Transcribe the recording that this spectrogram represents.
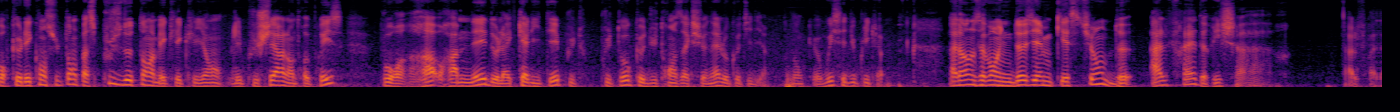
pour que les consultants passent plus de temps avec les clients les plus chers à l'entreprise pour ramener de la qualité plutôt, plutôt, que du transactionnel au quotidien. Donc euh, oui, c'est duplicable. Alors nous avons une deuxième question de Alfred Richard. Alfred.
